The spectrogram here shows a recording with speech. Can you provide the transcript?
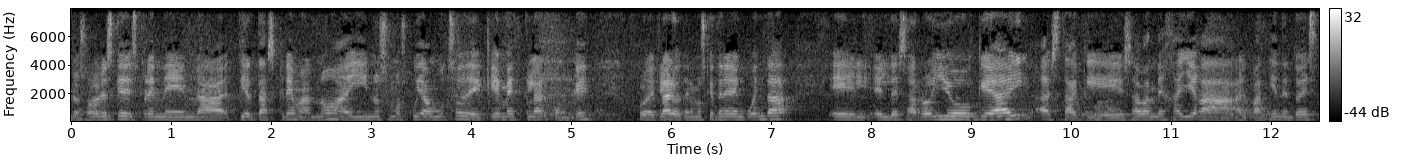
los olores que desprenden a ciertas cremas, ¿no? Ahí nos hemos cuidado mucho de qué mezclar con qué. Porque claro, tenemos que tener en cuenta el, el desarrollo que hay hasta que esa bandeja llega al paciente. Entonces,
